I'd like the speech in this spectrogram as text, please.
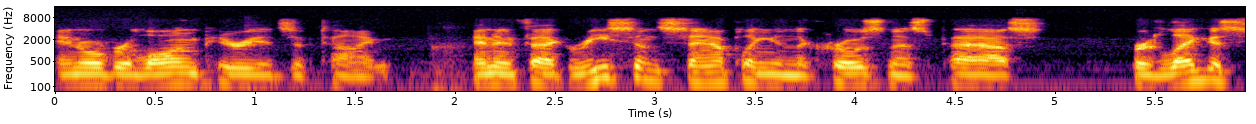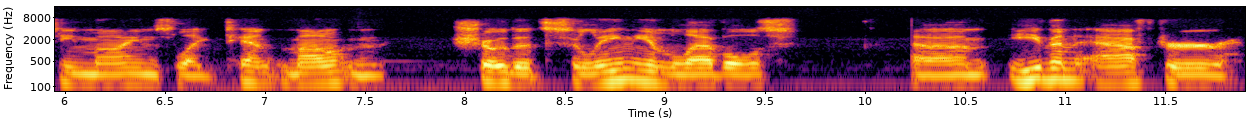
and over long periods of time. And in fact, recent sampling in the Crowsnest Pass for legacy mines like Tent Mountain show that selenium levels um, even after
